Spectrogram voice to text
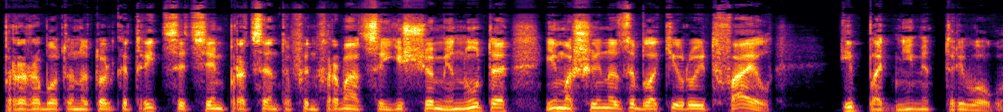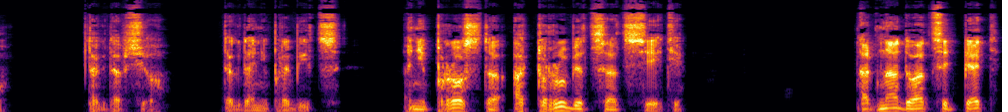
Проработано только 37% информации. Еще минута, и машина заблокирует файл и поднимет тревогу. Тогда все. Тогда не пробиться. Они просто отрубятся от сети. Одна двадцать пять,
